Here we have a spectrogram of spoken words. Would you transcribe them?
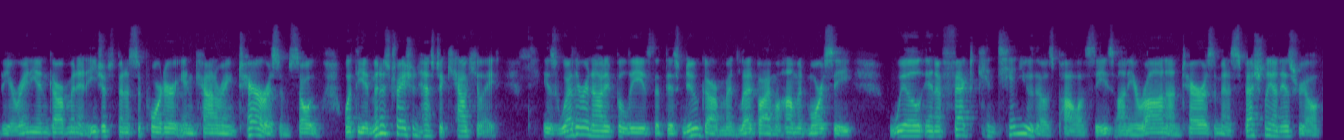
the Iranian government, and Egypt's been a supporter in countering terrorism. So, what the administration has to calculate is whether or not it believes that this new government, led by Mohamed Morsi, will, in effect, continue those policies on Iran, on terrorism, and especially on Israel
